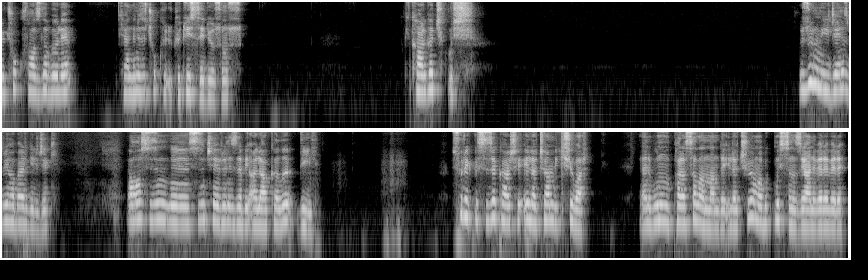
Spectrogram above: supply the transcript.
e, çok fazla böyle kendinizi çok kötü hissediyorsunuz. Bir karga çıkmış. Üzülmeyeceğiniz bir haber gelecek. Ama sizin e, sizin çevrenizle bir alakalı değil. Sürekli size karşı el açan bir kişi var. Yani bunun parasal anlamda el açıyor ama bıkmışsınız yani vere vere.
